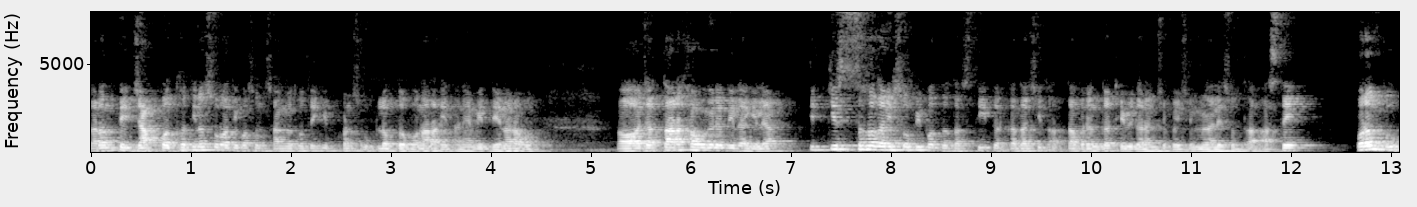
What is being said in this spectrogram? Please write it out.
कारण ते ज्या पद्धतीनं सुरुवातीपासून सांगत होते की फंड्स उपलब्ध होणार आहेत आणि आम्ही देणार आहोत ज्या तारखा वगैरे दिल्या गेल्या तितकी सहज आणि सोपी पद्धत असती तर कदाचित आतापर्यंत ठेवीदारांचे पैसे मिळाले सुद्धा असते. परंतु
